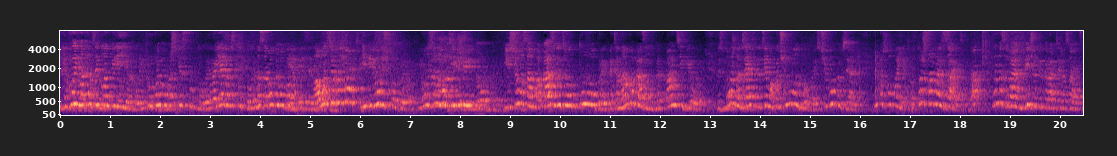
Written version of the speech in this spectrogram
Его и мотоциклом переехал, и трубой по башке стукнул, и роялем стукнул, и носорог его попал. А он все равно и веревочку обрел, и он все равно оптимист. И еще на самом, оказывается, он добрый, хотя нам показан он как антигерой. То есть можно взять эту тему, а почему он добрый, из чего вы взяли, и пошло-поехало. То же самое с зайцем. Да? Мы называем две черты характера зайца.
